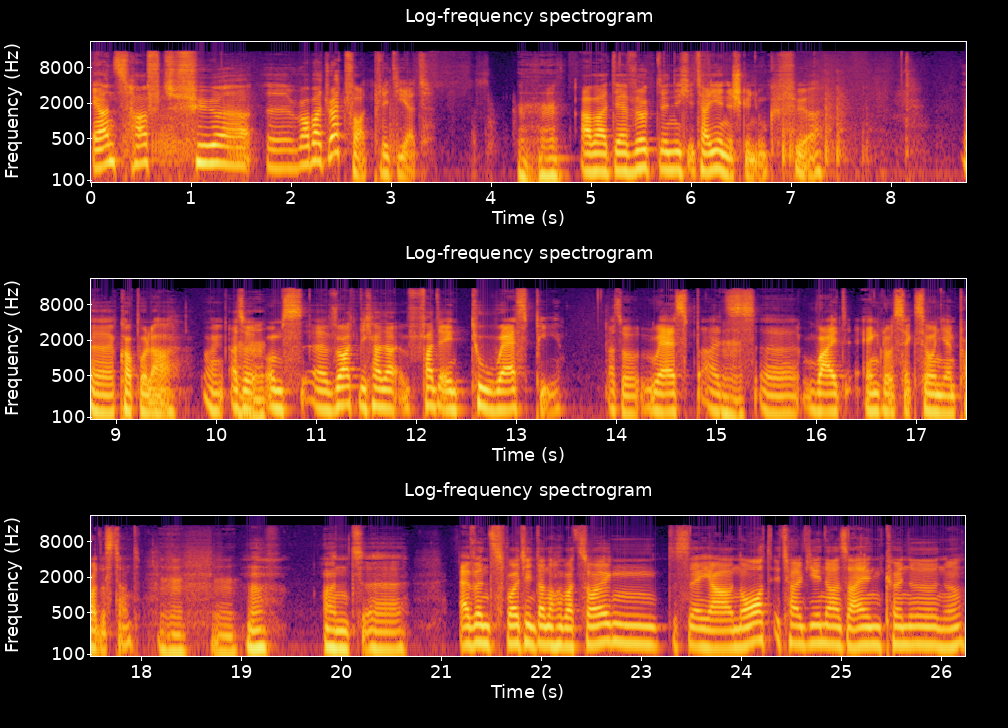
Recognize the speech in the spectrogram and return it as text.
ernsthaft für äh, Robert Redford plädiert. Mhm. Aber der wirkte nicht italienisch genug für äh, Coppola. Also mhm. ums äh, wörtlich er, fand er ihn too raspy. Also Rasp als mhm. äh, White Anglo-Saxonian Protestant. Mhm. mhm. Ne? Und äh, Evans wollte ihn dann noch überzeugen, dass er ja Norditaliener sein könne. Ne?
